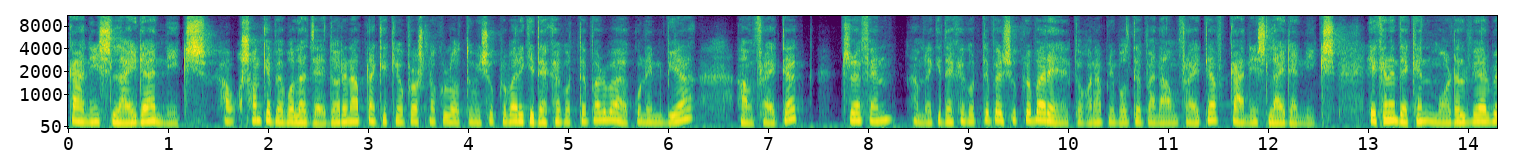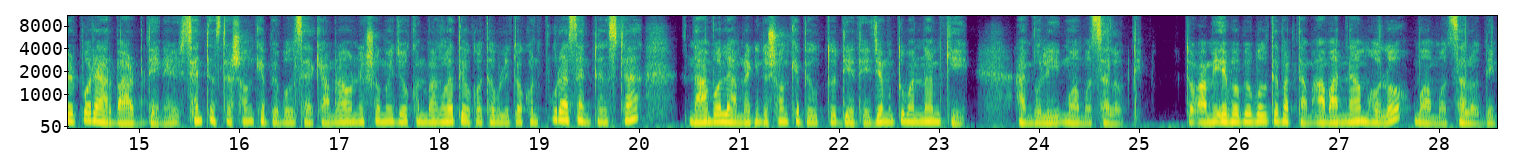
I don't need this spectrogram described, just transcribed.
কানিশ লাইডা নিক্স সংক্ষেপে বলা যায়। ধরেন আপনাকে কেউ প্রশ্ন করল তুমি শুক্রবারে কি দেখা করতে পারবা? কুনেন বিয়া আম ফ্রাইটাক ট্রেফেন আমরা কি দেখা করতে পারি শুক্রবারে? তখন আপনি বলতে পারেন আম ফ্রাইটা কানিশ লাইডা নিক্স এখানে দেখেন মডেল ভার্বের পরে আর বার্ব দেন সেন্টেন্সটা সংক্ষেপে বলছে আর কি, আমরা অনেক সময় যখন বাংলাতেও কথা বলি, তখন পুরা সেন্টেন্সটা না বলে আমরা কিন্তু সংক্ষেপে উত্তর দিয়ে দিই। যেমন, তোমার নাম কি? আমি বলি, মোহাম্মদ সালাউদ্দিন। তো আমি এভাবে বলতে পারতাম, আমার নাম হলো মোহাম্মদ সালাউদ্দিন।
